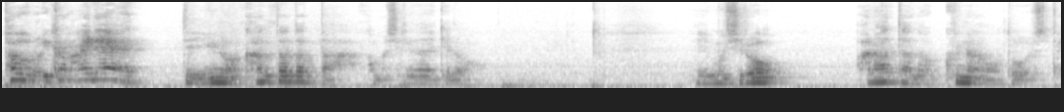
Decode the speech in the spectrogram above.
パウロ行かないでっていうのは簡単だったかもしれないけど、え、むしろあなたの苦難を通して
